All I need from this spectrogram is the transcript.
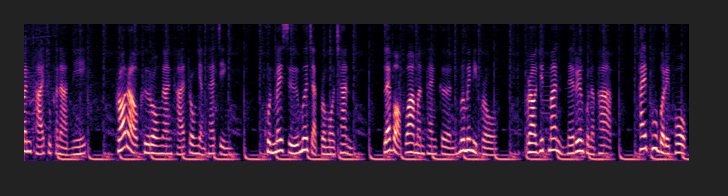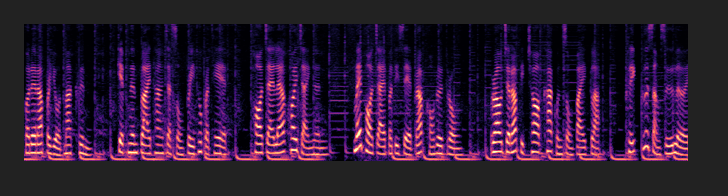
มันขายถูกขนาดนี้ เพราะเราคือโรงงานขายตรงอย่างแท้จริง คุณไม่ซื้อเมื่อจัดโปรโมชั่น และบอกว่ามันแพงเกินเมื่อไม่มีโปร เรายึดมั่นในเรื่องคุณภาพ ให้ผู้บริโภคก็ได้รับประโยชน์มากขึ้น เก็บเงินปลายทางจัดส่งฟรีทั่วประเทศ พอใจแล้วค่อยจ่ายเงิน ไม่พอใจปฏิเสธรับของโดยตรง เราจะรับผิดชอบค่าขนส่งไปกลับ คลิกเพื่อสั่งซื้อเลย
